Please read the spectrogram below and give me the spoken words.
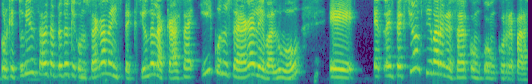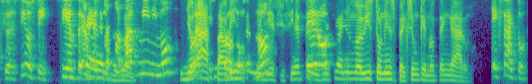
porque tú bien sabes, Alfredo, que cuando se haga la inspección de la casa y cuando se haga el evalúo, eh, eh, la inspección sí va a regresar con, con, reparaciones, sí o sí, siempre, aunque sea por más mínimo. Yo hasta ahorita, ¿no? 17, Pero, años, no he visto una inspección que no tenga algo. Exacto.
